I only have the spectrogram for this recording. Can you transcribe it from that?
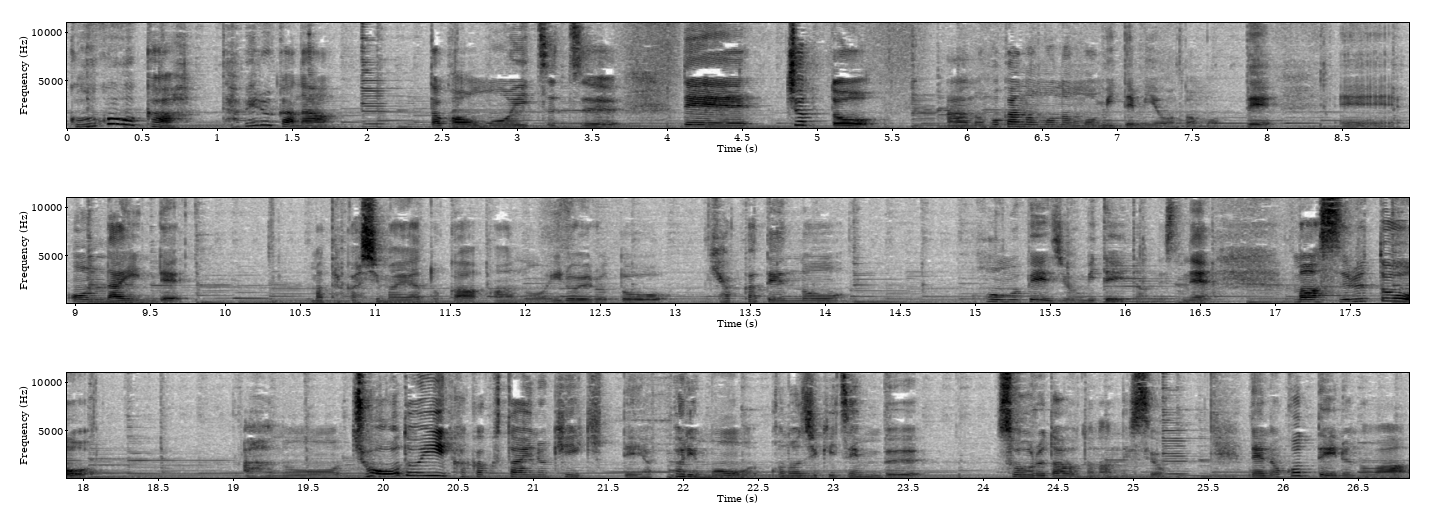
5号か。食べるかな？とか思いつつでちょっとあの他のものも見てみようと思って、えー、オンラインでまあ、高島屋とかあのいろいろと百貨店のホームページを見ていたんですね。まあするとあのちょうどいい価格帯のケーキってやっぱりもうこの時期全部ソールドアウトなんですよで残っているのは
